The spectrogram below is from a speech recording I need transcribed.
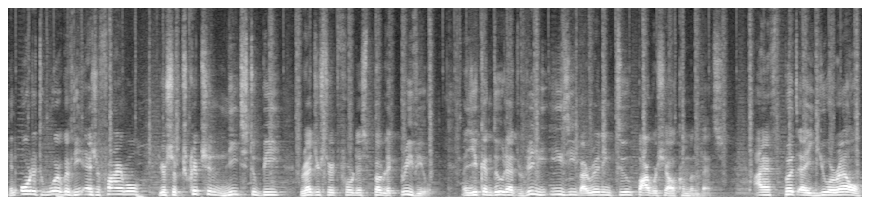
In order to work with the Azure Firewall, your subscription needs to be registered for this public preview. And you can do that really easy by running two PowerShell commandlets. I have put a URL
